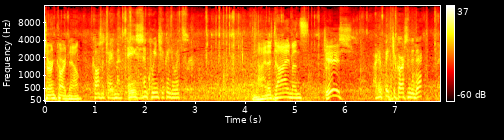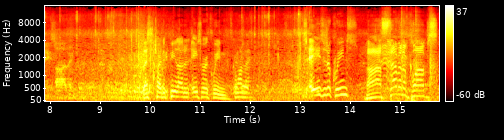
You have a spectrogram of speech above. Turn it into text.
Turn card now. Concentrate, man. Aces and queens, you can do it. Nine of diamonds. Yes. Are there picture cards in the deck? Let's try to peel out an ace or a queen. Come on, man. It's aces or queens? Ah, seven of clubs.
